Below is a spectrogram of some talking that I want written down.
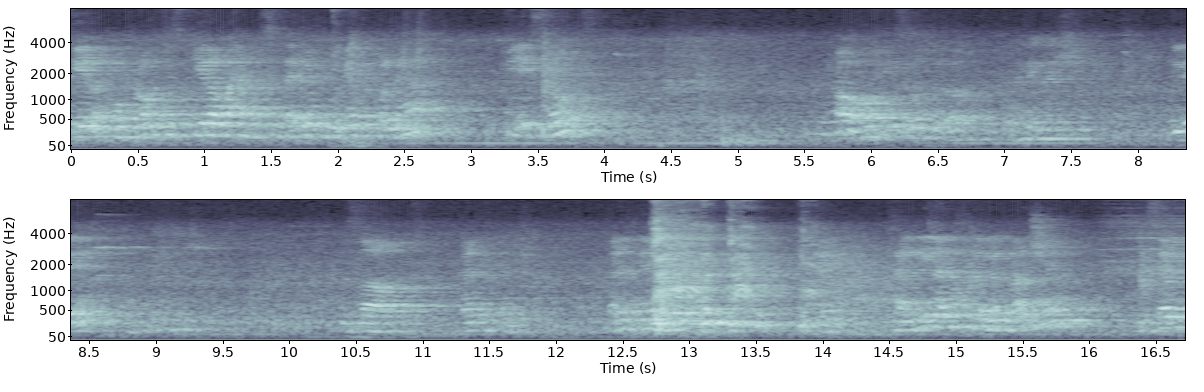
سكيلر هو في في سكيلر واحد بس تقريبا في الجامعة كلها؟ في x naught آه هو في x naught ليه؟ بالظبط. خلينا ناخد ال Lagrangian يساوي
